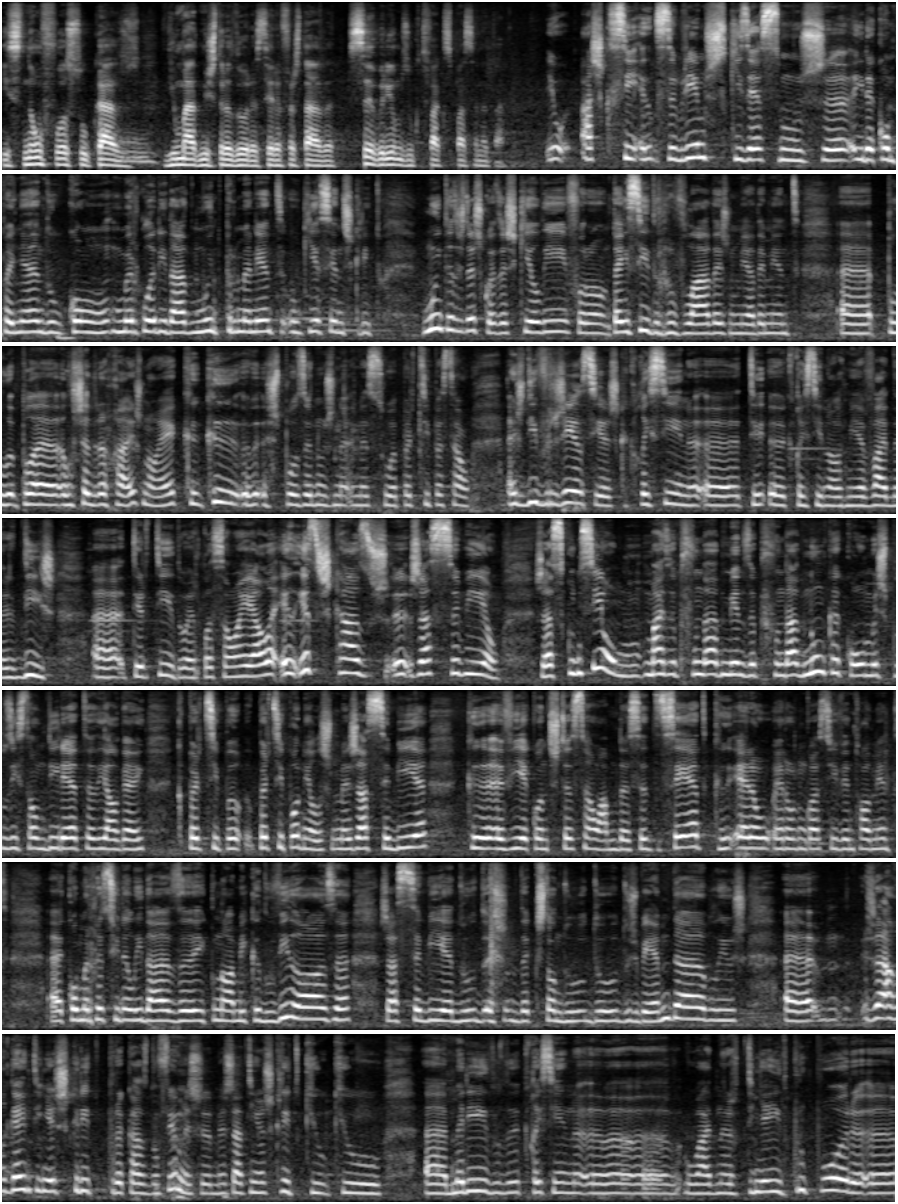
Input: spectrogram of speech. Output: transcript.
e se não fosse o caso de uma administradora ser afastada, saberíamos o que de facto se passa na TAP? Eu acho que sim, saberíamos se quiséssemos ir acompanhando com uma regularidade muito permanente o que ia sendo escrito muitas das coisas que ali foram, têm sido reveladas, nomeadamente uh, pela, Alexandra Reis, não é? Que, que expôs-nos na, na, sua participação as divergências que Cristina, uh, Cristina Almia Weidner diz uh, ter tido em relação a ela. Esses casos já se sabiam, já se conheciam, mais aprofundado, menos aprofundado, nunca com uma exposição direta de alguém que participou, participou neles, mas já se sabia que havia contestação à mudança de sede, que era, era um negócio eventualmente uh, com uma racionalidade económica duvidosa, já se sabia do, da, da, questão do, do, dos BMWs, uh, já alguém tinha escrito, por acaso não foi, mas, mas já tinham escrito que, que o uh, marido de Christine uh, Weidner tinha ido propor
